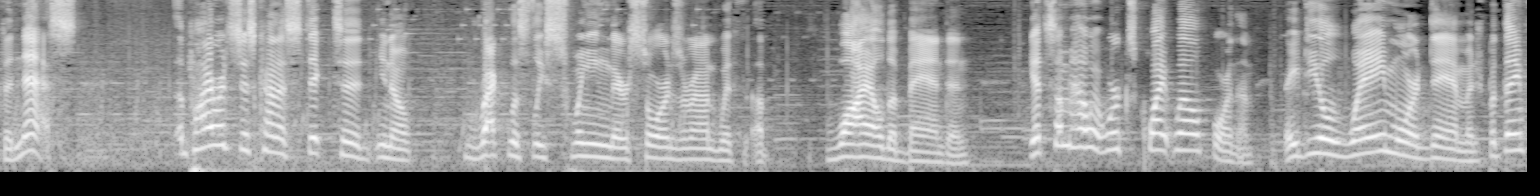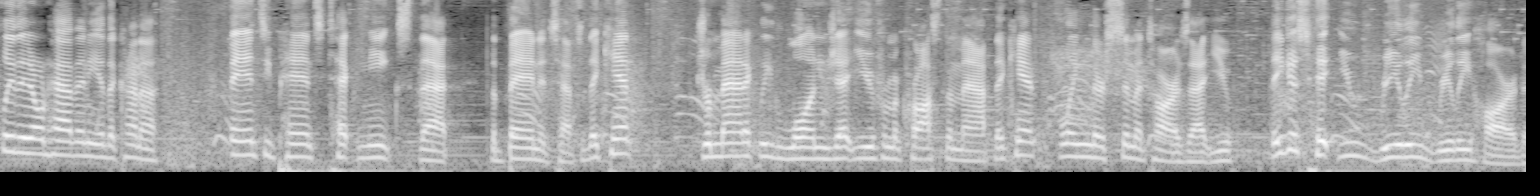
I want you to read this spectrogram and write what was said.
finesse, the pirates just kind of stick to, you know, recklessly swinging their swords around with a wild abandon. Yet somehow it works quite well for them. They deal way more damage, but thankfully they don't have any of the kind of fancy pants techniques that the bandits have. So they can't dramatically lunge at you from across the map. They can't fling their scimitars at you. They just hit you really, really hard.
